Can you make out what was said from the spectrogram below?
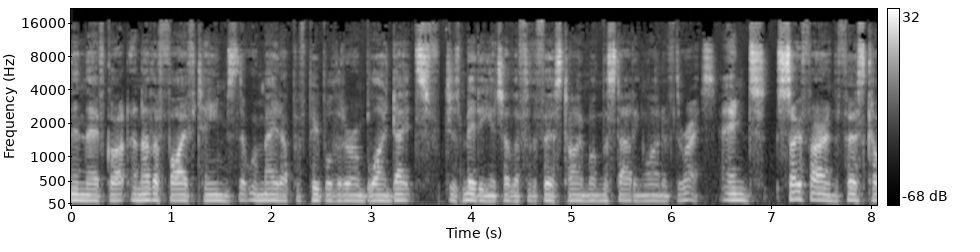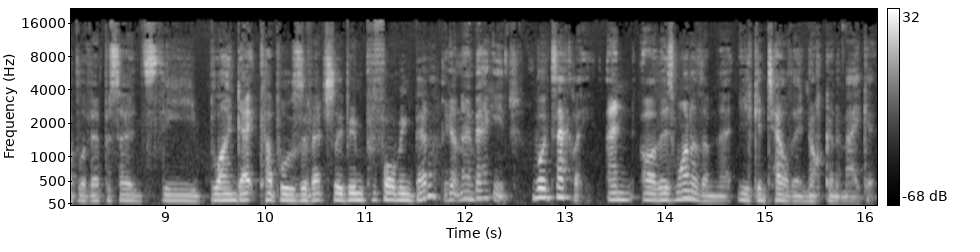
then they've got another five teams that were made up of people that are on blind dates, just meeting each other for the first time on the starting line of the race. And so far in the first couple of episodes, the blind date couples have actually been performing better. They got no baggage. Well, exactly. And oh, there's one of them that you can tell they're not going to make it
